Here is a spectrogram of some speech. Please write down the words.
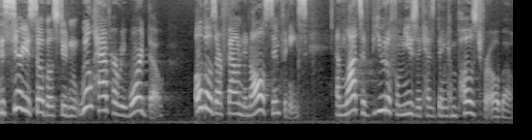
The serious oboe student will have her reward, though. Oboes are found in all symphonies, and lots of beautiful music has been composed for oboe.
